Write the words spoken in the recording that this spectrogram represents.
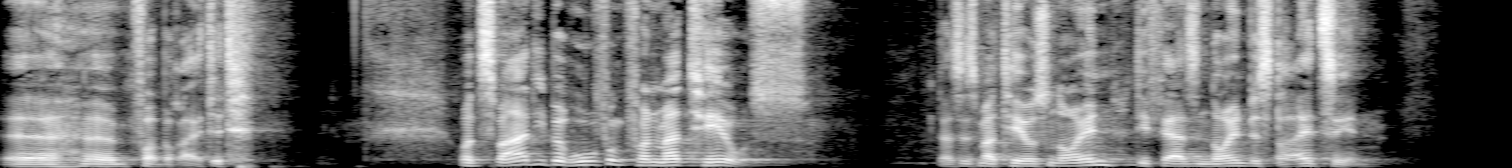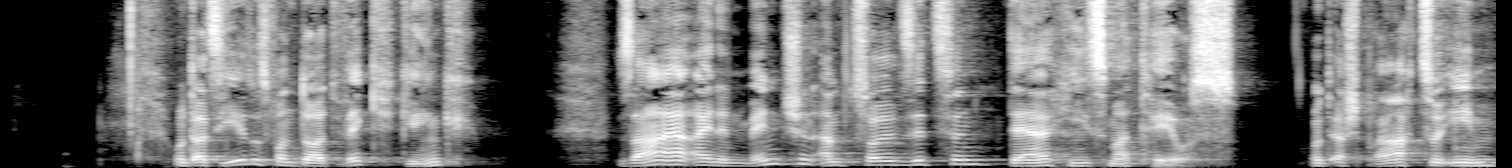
äh, äh, vorbereitet. Und zwar die Berufung von Matthäus. Das ist Matthäus 9, die Verse 9 bis 13. Und als Jesus von dort wegging, sah er einen Menschen am Zoll sitzen, der hieß Matthäus. Und er sprach zu ihm,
